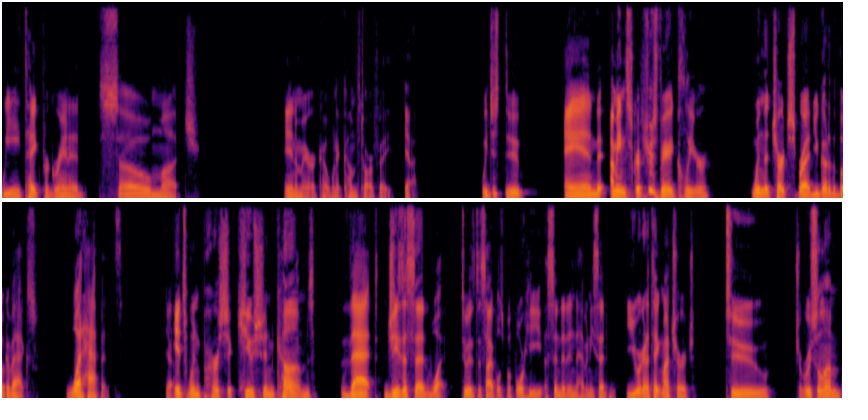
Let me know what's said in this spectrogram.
we take for granted so much in America when it comes to our faith. Yeah. We just do. And I mean, scripture is very clear. When the church spread, you go to the book of Acts, what happens? Yeah. It's when persecution comes that Jesus said what to his disciples before he ascended into heaven? He said, You are going to take my church to Jerusalem,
